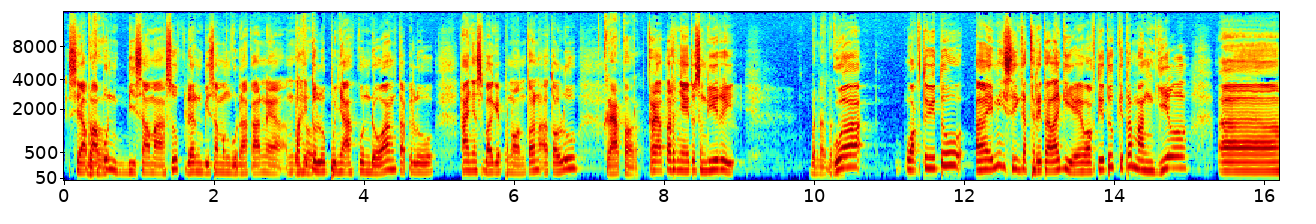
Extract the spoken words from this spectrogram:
siapa pun bisa masuk dan bisa menggunakannya. Entah Betul. itu lu punya akun doang tapi lu hanya sebagai penonton atau lu Kreator. kreatornya itu sendiri. Benar benar. Gua waktu itu eh, ini singkat cerita lagi ya. Waktu itu kita manggil eh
